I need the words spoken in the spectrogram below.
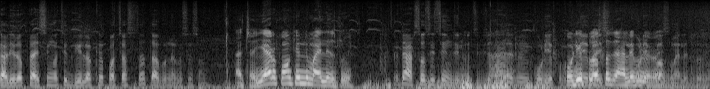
ଗାଡ଼ିର ପ୍ରାଇସିଂ ଅଛି ଦୁଇ ଲକ୍ଷ ପଚାଶ ହଜାର ତାପରେ ନେଗୋସିଏସନ୍ ଆଚ୍ଛା ୟାର କ'ଣ କେମିତି ମାଇଲେଜ୍ ରୁହେ ଏଇଟା ଆଠଶହ ସିସି ଇଞ୍ଜିନ୍ ଅଛି ଯାହା ହେଲେ ବି କୋଡ଼ିଏ କୋଡ଼ିଏ ପ୍ଲସ୍ ଯାହା ହେଲେ କୋଡ଼ିଏ ପ୍ଲସ୍ ମାଇଲେଜ୍ ରହିବ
